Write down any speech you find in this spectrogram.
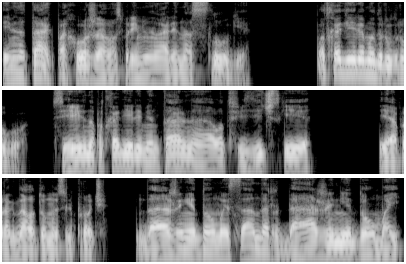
Именно так, похоже, воспринимали нас слуги. Подходили мы друг другу. Сильно подходили ментально, а вот физически... Я прогнал эту мысль прочь. «Даже не думай, Сандер, даже не думай!»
